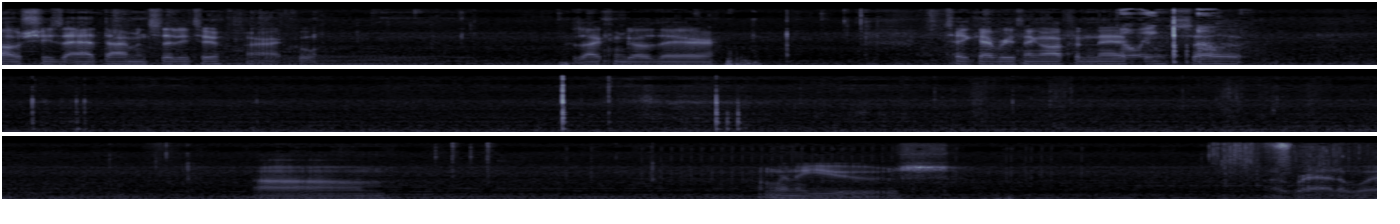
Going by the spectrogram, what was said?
Oh, she's at Diamond City too? Alright, cool. Because I can go there, take everything off of Nick Going and sell up. it. Um, I'm gonna use a RadAway.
